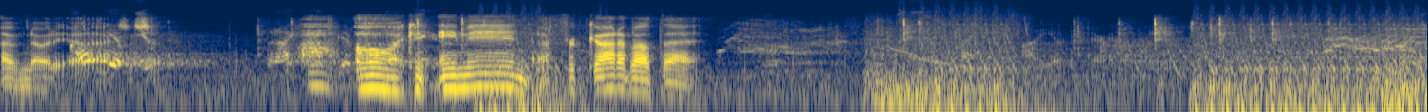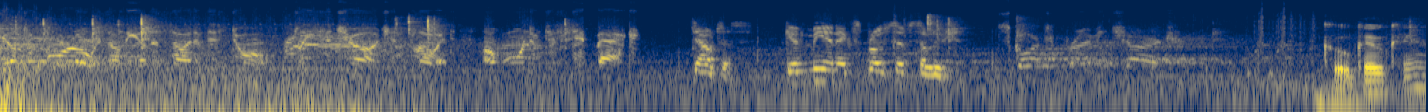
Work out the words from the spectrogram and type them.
I have no idea how to access it. Oh, I can aim in! I forgot about that. Delta 4-0 is on the other Cool, cool, cool.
